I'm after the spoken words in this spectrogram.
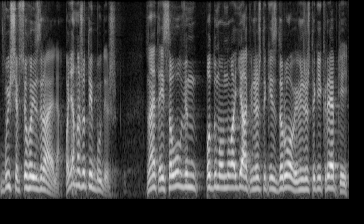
вище всього Ізраїля. Понятно, що ти будеш. Знаєте, і Саул він подумав: ну а як? Він же ж такий здоровий, він же ж такий крепкий,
